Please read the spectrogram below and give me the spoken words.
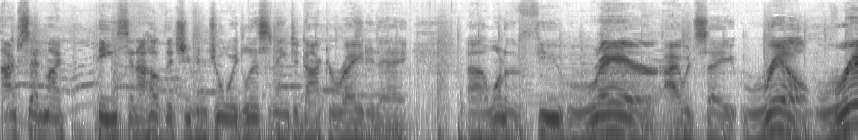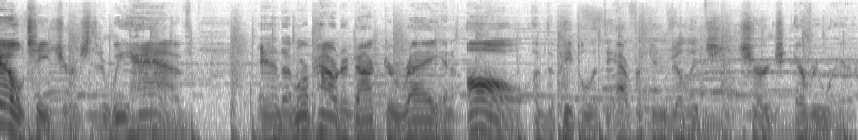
I've said my piece, and I hope that you've enjoyed listening to Dr. Ray today uh, one of the few rare, I would say, real, real teachers that we have. And uh, more power to Dr. Ray and all of the people at the African Village Church everywhere.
